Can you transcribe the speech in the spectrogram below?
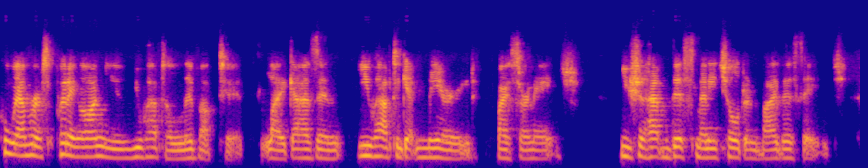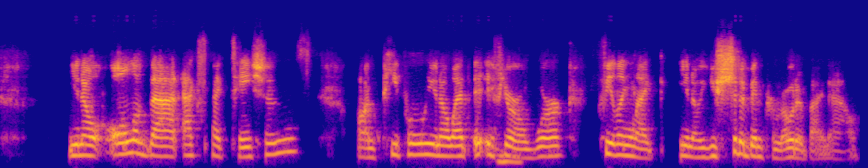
whoever is putting on you, you have to live up to it. Like, as in, you have to get married by a certain age. You should have this many children by this age. You know, all of that expectations on people, you know if you're a work, feeling like, you know, you should have been promoted by now.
